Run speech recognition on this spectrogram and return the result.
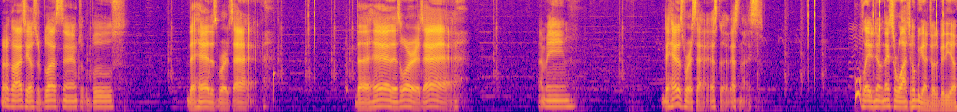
Critical eye, Tails are blessing, critical boost. The head is where it's at. The head is where it's at. I mean, the head is where it's at. That's good. That's nice. Cool, ladies and gentlemen, thanks for watching. Hope you guys enjoyed the video.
